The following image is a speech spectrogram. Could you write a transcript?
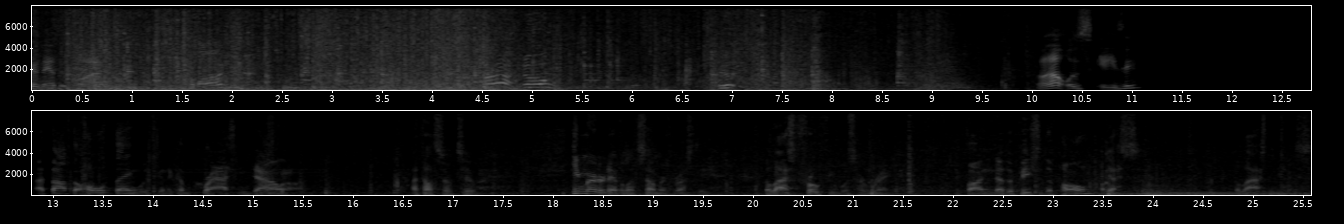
Why is everything at this class? Come on! Ah, no! Oh, that was easy. I thought the whole thing was gonna come crashing down on you. I thought so too. He murdered Evelyn Summers, Rusty. The last trophy was her ring. You find another piece of the poem? Yes. The last piece.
